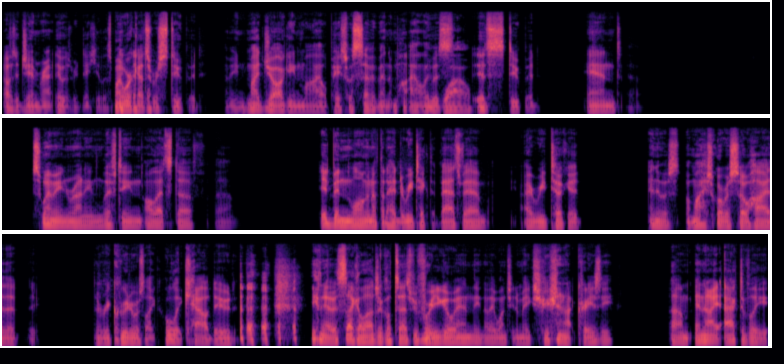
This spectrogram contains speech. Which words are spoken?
I was a gym rat. It was ridiculous. My workouts were stupid. I mean, my jogging mile pace was seven minute mile. It was Wow. It's stupid, and um, swimming, running, lifting, all that stuff. Um, it'd been long enough that I had to retake the ASVAB. I retook it, and it was my score was so high that the, the recruiter was like, "Holy cow, dude!" you know, psychological test before you go in. You know, they want you to make sure you're not crazy. Um, and I actively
